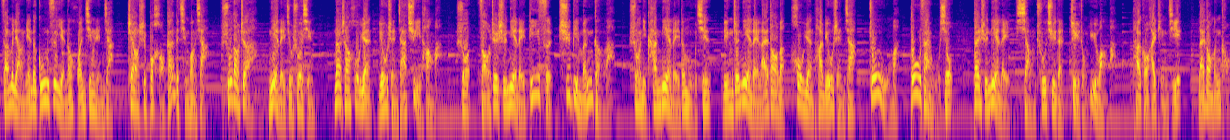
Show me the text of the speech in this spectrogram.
咱们两年的工资也能还清人家。这要是不好干的情况下，说到这啊，聂磊就说行。那上后院刘婶家去一趟吧。说早这是聂磊第一次吃闭门羹啊。说你看聂磊的母亲领着聂磊来到了后院他刘婶家，中午嘛都在午休，但是聂磊想出去的这种欲望吧，他口还挺急。来到门口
